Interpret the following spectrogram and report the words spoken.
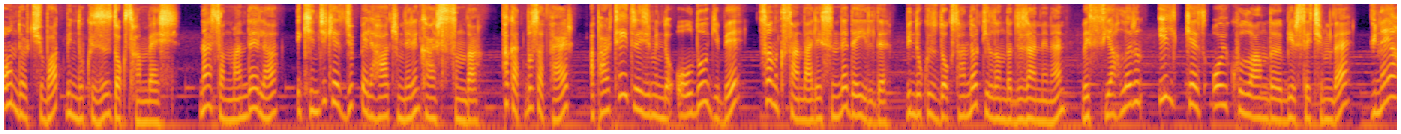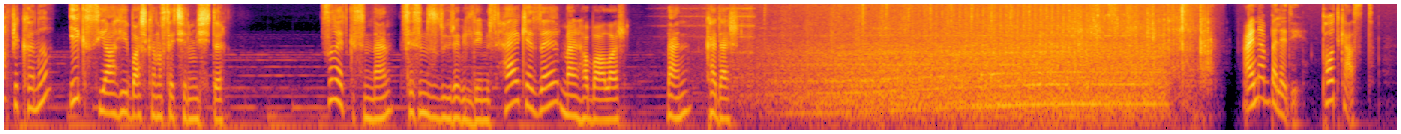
14 Şubat 1995. Nelson Mandela ikinci kez cübbeli hakimlerin karşısında. Fakat bu sefer apartheid rejiminde olduğu gibi sanık sandalyesinde değildi. 1994 yılında düzenlenen ve siyahların ilk kez oy kullandığı bir seçimde Güney Afrika'nın ilk siyahi başkanı seçilmişti. Sın etkisinden sesimizi duyurabildiğimiz herkese merhabalar. Ben Kader. Ayna Beledi Podcast.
